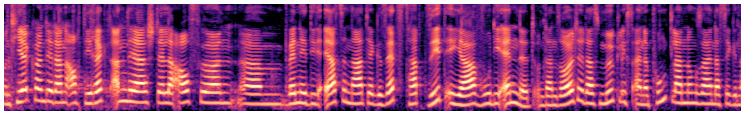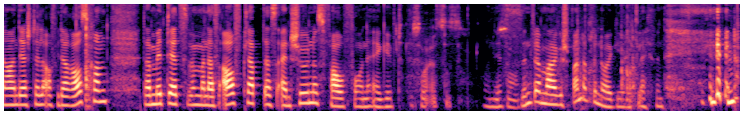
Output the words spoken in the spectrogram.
Und hier könnt ihr dann auch direkt an der Stelle aufhören. Ähm, wenn ihr die erste Naht ja gesetzt habt, seht ihr ja, wo die endet. Und dann sollte das möglichst eine Punktlandung sein, dass ihr genau an der Stelle auch wieder rauskommt, damit jetzt, wenn man das aufklappt, das ein schönes V vorne ergibt. So ist es. Und jetzt so. sind wir mal gespannt, ob wir neugierig gleich sind.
